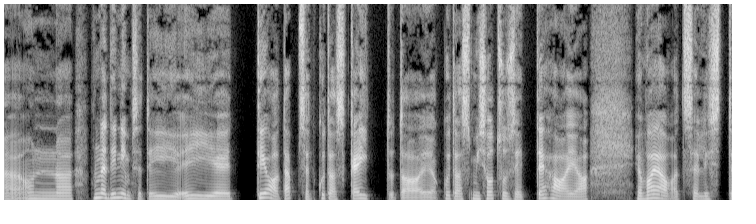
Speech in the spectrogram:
on, mõned inimesed ei, ei tea täpselt, kuidas käituda ja kuidas, mis otsuseid teha ja ja vajavad sellist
